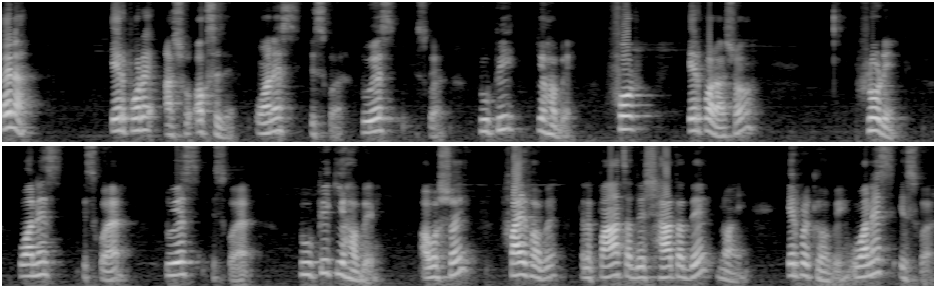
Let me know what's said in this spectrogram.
তাই না? এরপরে আসো oxygen one s square two s square two p কী হবে? ফোর। এরপর আসো, fluorine one s square two s square two p কী হবে? অবশ্যই ফাইভ হবে, তাহলে পাঁচ আর দুই, সাত আর দুই, নয়। এরপর কী হবে? One s square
